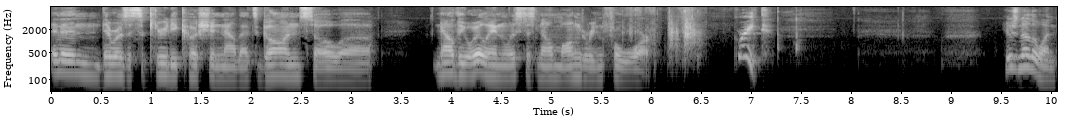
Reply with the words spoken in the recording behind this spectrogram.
And then there was a security cushion, now that's gone, so uh, now the oil analyst is now mongering for war. Great. Here's another one.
